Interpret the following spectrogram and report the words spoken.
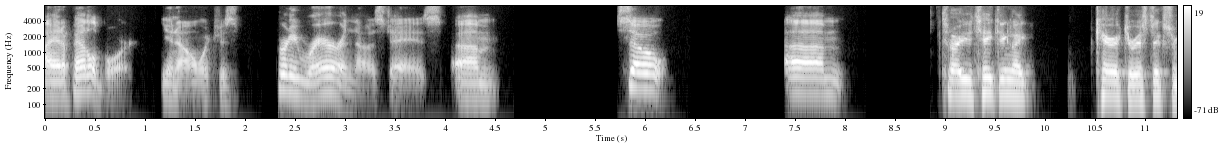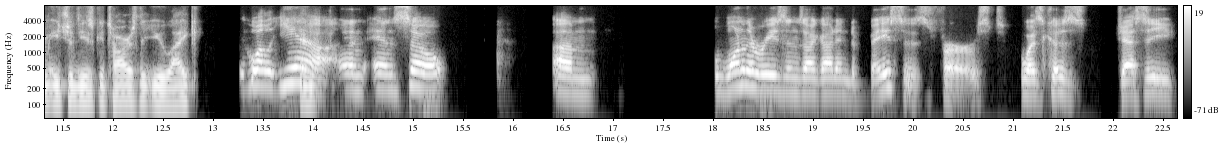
I had a pedal board, you know, which is pretty rare in those days. Um, so, um, So are you taking like characteristics from each of these guitars that you like? well, yeah, and and so, um, one of the reasons I got into basses first was because Jesse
